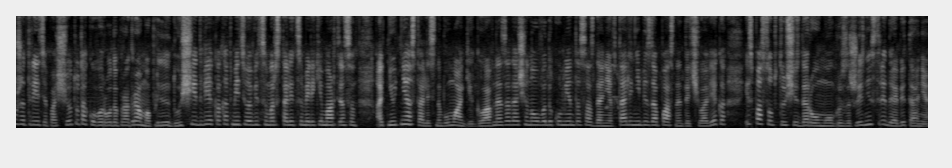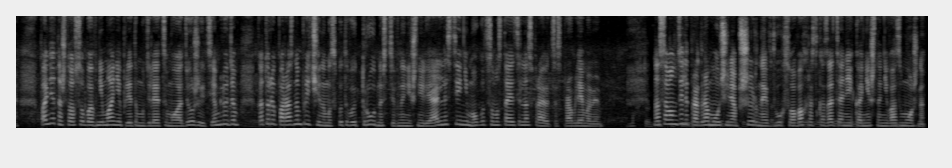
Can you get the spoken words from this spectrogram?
уже третья по счету такого рода программа. Предыдущие две, как отметила вице-мэр столицы Америки Мартинсон, отнюдь не остались на бумаге. Главная задача нового документа – создание в Таллине безопасной для человека и способствующей здоровому образу жизни среды обитания. Понятно, что особое внимание при этом уделяется молодежи и тем людям, которые по разным причинам испытывают трудности в нынешней реальности и не могут самостоятельно справиться с проблемами. На самом деле программа очень обширная, и в двух словах рассказать о ней, конечно, невозможно.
